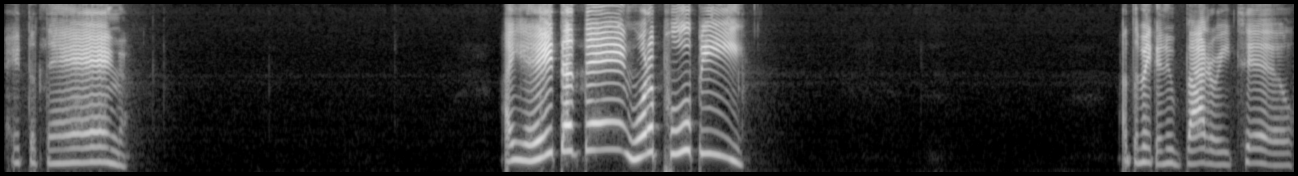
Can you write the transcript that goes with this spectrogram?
Hate the thing. I hate that thing. What a poopy. I have to make a new battery too.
